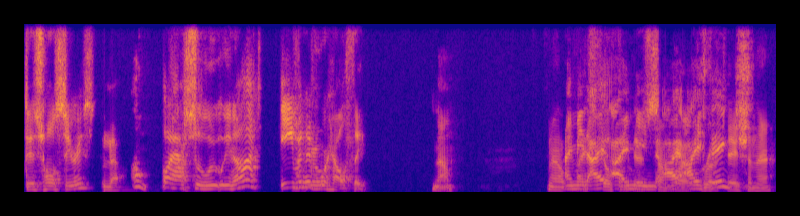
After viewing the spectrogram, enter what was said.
this whole series? no, Oh, Well, absolutely not. Even if we're healthy. no. no. I mean, I- still I think there's mean, some I- I think- rotation there.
